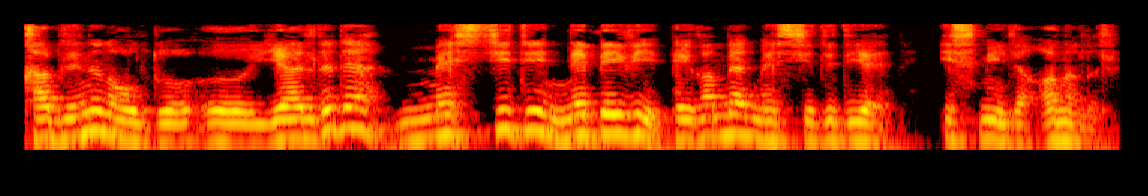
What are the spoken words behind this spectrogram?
kabrinin olduğu e, yerde de Mescidi Nebevi, Peygamber Mescidi diye ismiyle anılır.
